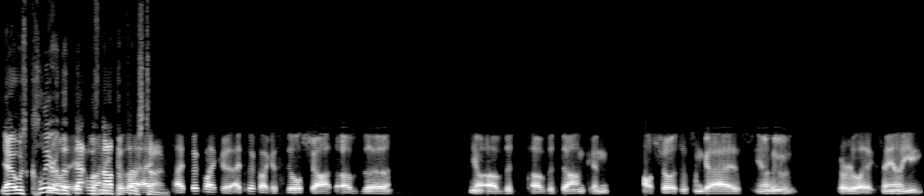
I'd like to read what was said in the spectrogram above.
Yeah, it was clear You know, that that was not the first I, time. I, I took like a I took like a still shot of the you know of the of the dunk, and I'll show it to some guys you know who are like saying, "Oh, you,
